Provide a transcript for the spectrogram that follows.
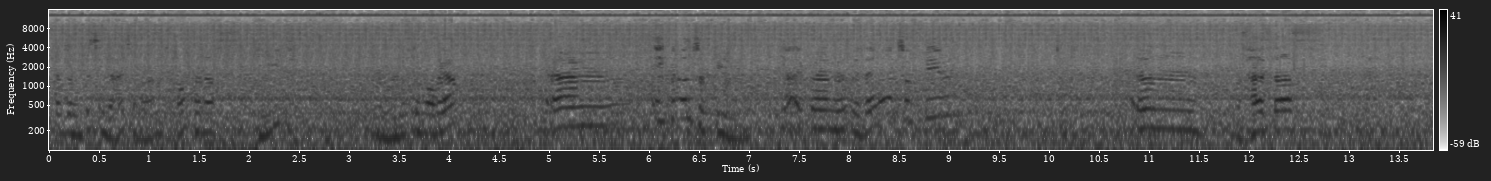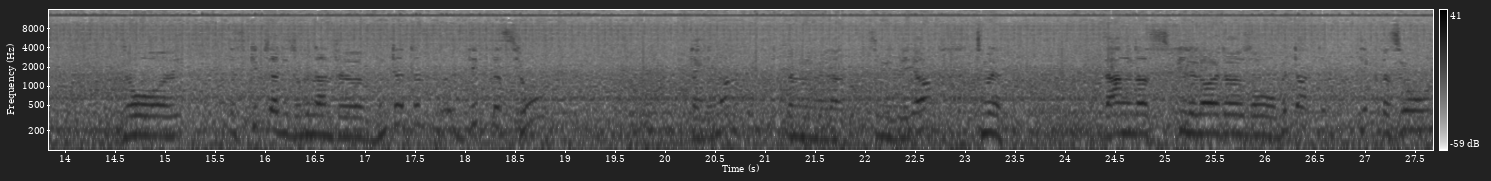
ich habe so ein bisschen die Heizung an. Ich hoffe, das ja. Ähm, ich bin unzufrieden. Ja, ich bin mit mir selber unzufrieden. Ähm, was heißt das? So, es gibt ja die sogenannte Winterdepression. Denke ich mal. Ich bin mir da ziemlich sicher. Zumindest sagen das viele Leute so Winterdepression.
